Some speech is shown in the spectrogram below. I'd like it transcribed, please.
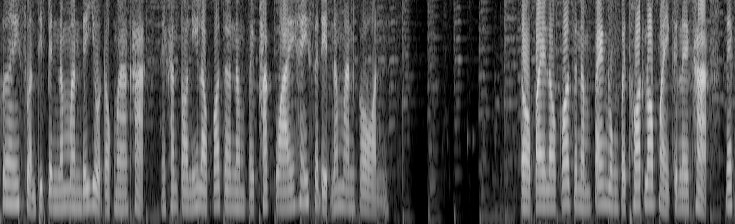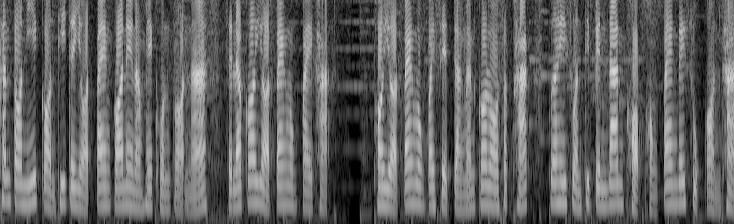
เพื่อให้ส่วนที่เป็นน้ำมันได้หยดออกมาค่ะ ในขั้นตอนนี้เราก็จะนำไปพักไว้ให้เสด็จน้ำมันก่อน ต่อไปเราก็จะนำแป้งลงไปทอดรอบใหม่กันเลยค่ะ ในขั้นตอนนี้ก่อนที่จะหยอดแป้งก็แนะนำให้คนก่อนนะ เสร็จแล้วก็หยอดแป้งลงไปค่ะพอหยอดแป้งลงไปเสร็จจากนั้นก็รอสักพัก เพื่อให้ส่วนที่เป็นด้านขอบของแป้งได้สุกก่อนค่ะ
